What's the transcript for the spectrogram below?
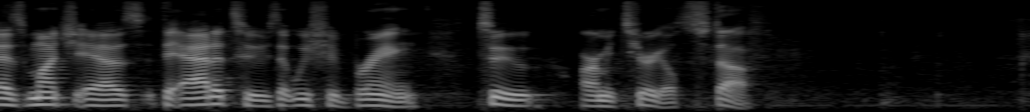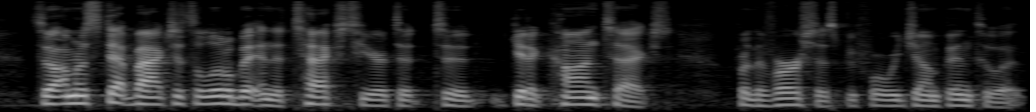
as much as the attitudes that we should bring to our material stuff. So I'm going to step back just a little bit in the text here to, to get a context for the verses before we jump into it.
